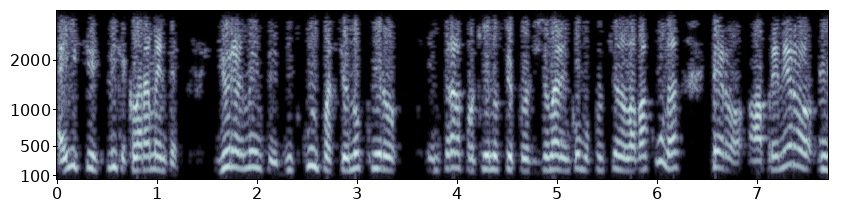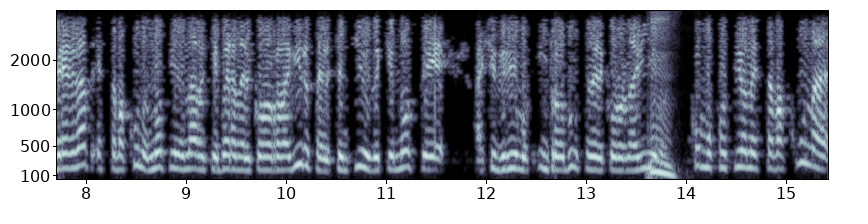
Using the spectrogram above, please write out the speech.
Ahí se explica claramente. Yo realmente, disculpa yo no quiero entrar porque yo no soy profesional en cómo funciona la vacuna, pero uh, primero, en realidad esta vacuna no tiene nada que ver en el coronavirus en el sentido de que no te, así diríamos, introduce el coronavirus. Mm. Cómo funciona esta vacuna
